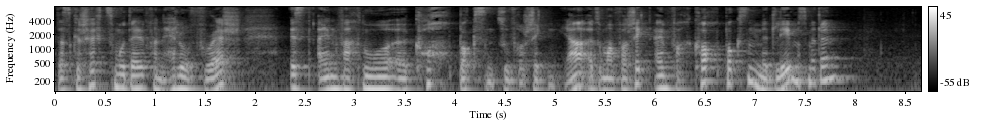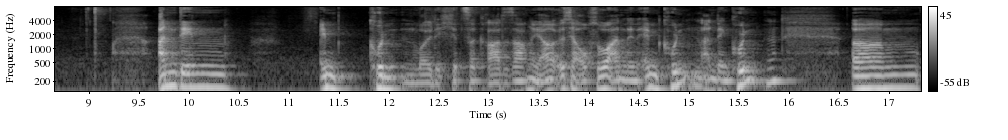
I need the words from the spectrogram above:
Das Geschäftsmodell von HelloFresh ist einfach nur äh, Kochboxen zu verschicken. Ja, also man verschickt einfach Kochboxen mit Lebensmitteln an den Endkunden, wollte ich jetzt gerade sagen. Ja, ist ja auch so an den Endkunden, an den Kunden. Ähm,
